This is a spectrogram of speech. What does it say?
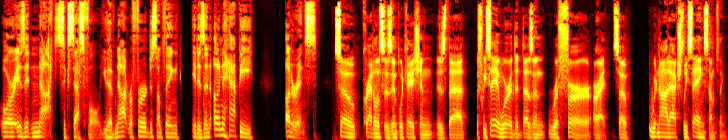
or is it not successful? You have not referred to something. It is an unhappy utterance. So Cratylus's implication is that if we say a word that doesn't refer, all right, so we're not actually saying something.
